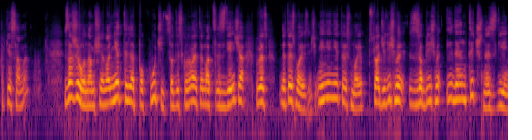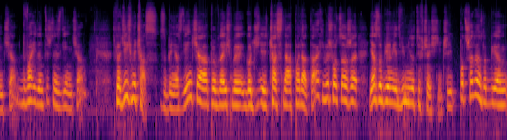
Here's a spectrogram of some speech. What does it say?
takie same. Zdarzyło nam się no, nie tyle pokłócić, co dyskutować na temat zdjęcia, mówiąc, no, to jest moje zdjęcie. Nie, nie, nie, to jest moje. Sprawdziliśmy, zrobiliśmy identyczne zdjęcia, dwa identyczne zdjęcia. Sprawdziliśmy czas zrobienia zdjęcia, porównaliśmy czas na aparatach i wyszło to, że ja zrobiłem je dwie minuty wcześniej. Czyli podszedłem, zrobiłem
